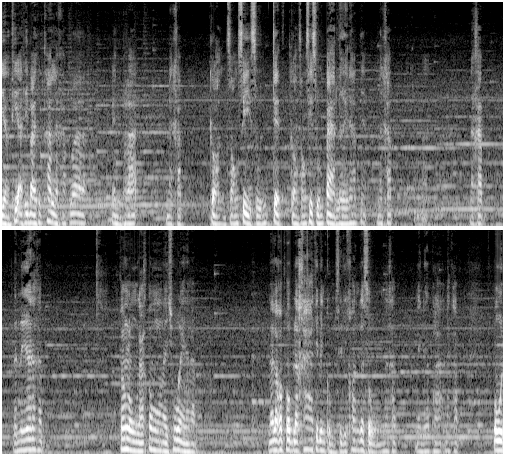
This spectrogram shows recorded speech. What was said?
อย่างที่อธิบายทุกท่านแหละครับว่าเป็นพระนะครับก่อน 2407 ก่อน 2408 เลยนะครับเนี่ยนะครับนะครับและเนื้อนะครับ ต้องลงรักต้องลงอะไรช่วยนะครับ แล้วเราก็พบราคาที่เป็นกลุ่มซิลิคอนก็สูงนะครับ ในเนื้อพระนะครับ ปูน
